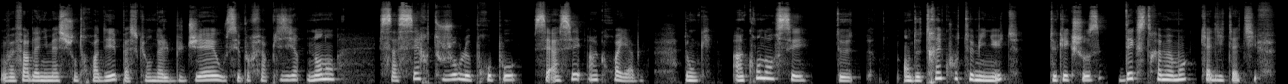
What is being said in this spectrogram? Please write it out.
on va faire de l'animation 3D parce qu'on a le budget ou c'est pour faire plaisir. Non non, ça sert toujours le propos. C'est assez incroyable. Donc un condensé de, en de très courtes minutes de quelque chose d'extrêmement qualitatif.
